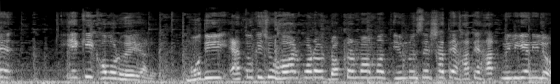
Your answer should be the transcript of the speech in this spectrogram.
একই খবর হয়ে গেল? মোদী এত কিছু হওয়ার পরও ডক্টর মোহাম্মদ ইউনুসের সাথে হাতে হাত মিলিয়ে নিল।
